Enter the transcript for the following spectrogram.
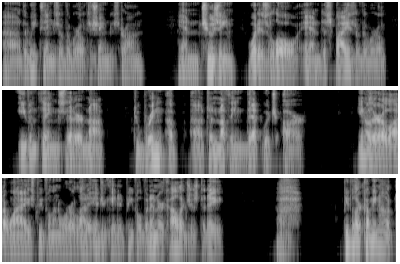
uh, the weak things of the world to shame the strong, and choosing what is low and despised of the world, even things that are not, to bring up uh, to nothing that which are. You know, there are a lot of wise people in the world, a lot of educated people, but in our colleges today, uh, people are coming out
